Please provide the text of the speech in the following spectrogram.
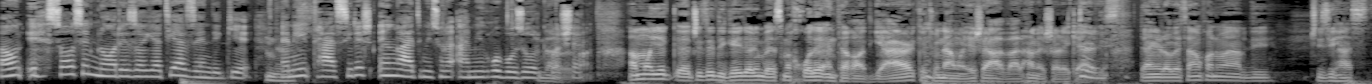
و اون احساس نارضایتی از زندگیه. یعنی تاثیرش اینقدر می‌تونه عمیق و بزرگ باشه. اما یک چیز دیگه داریم به اسم خود انتقادگر که تو نمایش اول هم اشاره کردیم در این رابطه هم خانم عبدی چیزی هست؟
